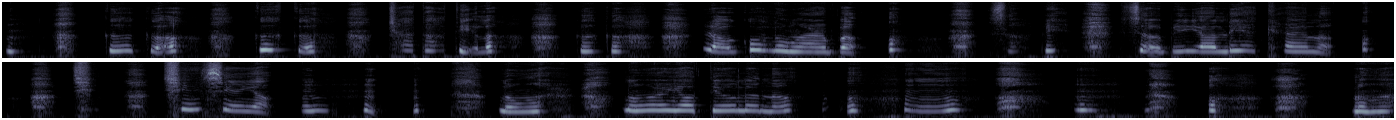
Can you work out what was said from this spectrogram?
哥哥。哥哥，插到底了！哥哥，饶过龙儿吧！小臂，何必要裂开了，轻轻些呀！嗯哼，龙儿，龙儿要丢了呢！嗯哼，嗯，龙儿，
